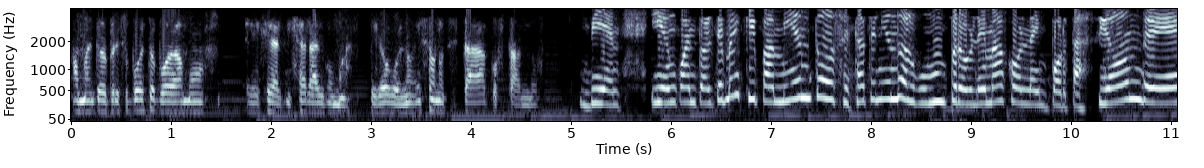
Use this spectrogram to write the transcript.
aumento de presupuesto podamos eh, jerarquizar algo más, pero bueno, eso nos está costando. Bien, y en cuanto al tema de equipamiento, ¿se está teniendo algún problema con la importación de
